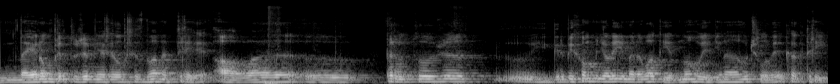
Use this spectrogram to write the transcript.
nejenom proto, že měřil přes dva metry, ale protože kdybychom měli jmenovat jednoho jediného člověka, který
